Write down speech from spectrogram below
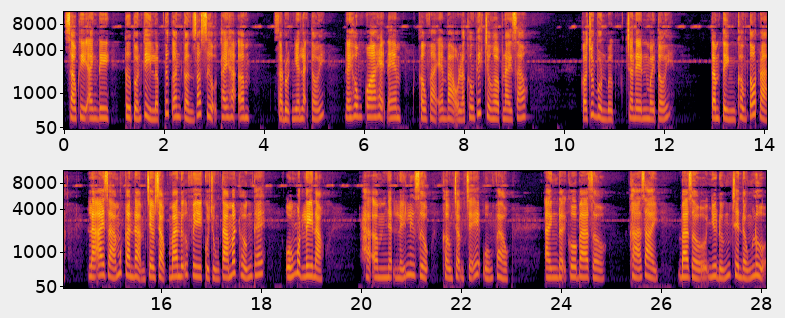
Sau khi anh đi, Từ Tuấn Kỳ lập tức ân cần rót rượu thay hạ âm, Sao đột nhiên lại tới? Ngày hôm qua hẹn em, không phải em bảo là không thích trường hợp này sao? Có chút buồn bực, cho nên mới tới. Tâm tình không tốt à? Là ai dám can đảm trêu chọc ma nữ phi của chúng ta mất hứng thế? Uống một ly nào. Hạ âm nhận lấy ly rượu, không chậm trễ uống vào. Anh đợi cô 3 giờ. Khá dài, 3 giờ như đứng trên đống lửa,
